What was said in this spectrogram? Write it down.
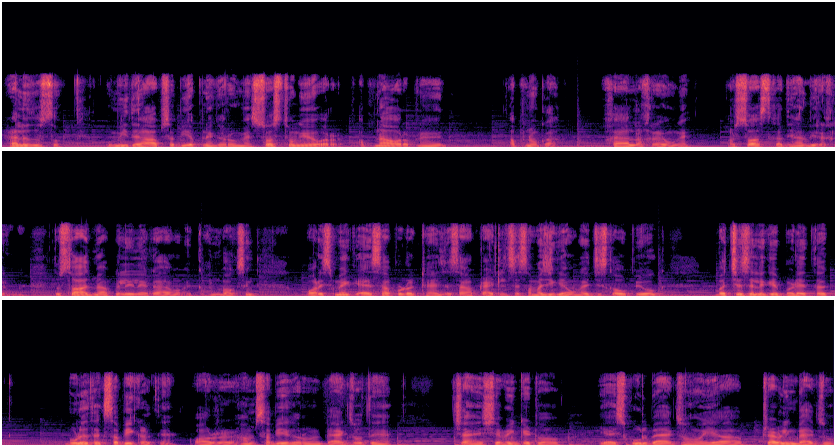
हेलो दोस्तों, उम्मीद है आप सभी अपने घरों में स्वस्थ होंगे और अपना और अपने अपनों का ख्याल रख रहे होंगे और स्वास्थ्य का ध्यान भी रख रहे होंगे। दोस्तों, आज मैं आपके लिए लेकर आया हूँ एक अनबॉक्सिंग और इसमें एक ऐसा प्रोडक्ट है जैसा आप टाइटल से समझ ही गए होंगे, जिसका उपयोग बच्चे से लेकर बड़े तक, बूढ़े तक सभी करते हैं। और हम सभी घरों में बैग्स होते हैं, चाहे शेविंग किट हो या स्कूल बैग्स हों या ट्रैवलिंग बैग्स हों,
